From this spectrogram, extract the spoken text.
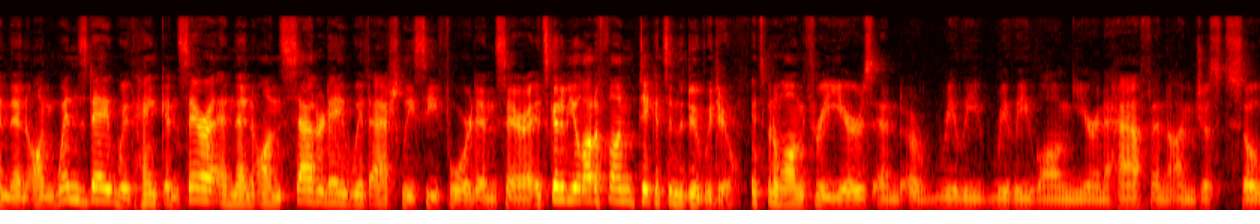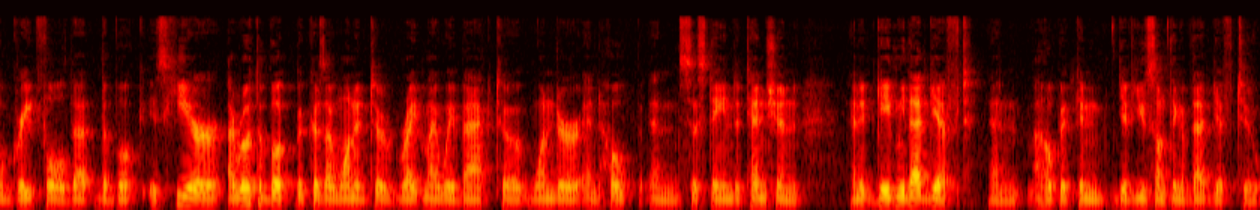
and then on Wednesday with Hank and Sarah, and then on Saturday with Ashley C. Ford and Sarah. It's going to be a lot of fun. Tickets in the doobly doo. It's been a long three years and a really, really long year and a half, and I'm just so grateful that the book is here. I wrote the book because I wanted to write my way back to wonder and hope and sustained attention, and it gave me that gift, and I hope it can give you something of that gift too.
